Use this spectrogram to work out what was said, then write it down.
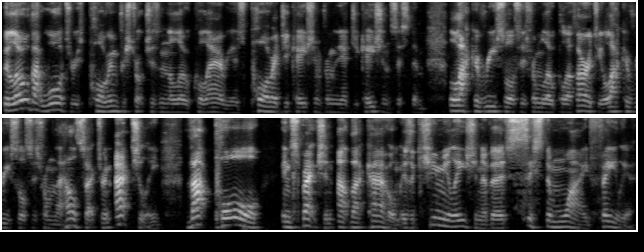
Below that water is poor infrastructures in the local areas poor education from the education system lack of resources from local authority lack of resources from the health sector. And actually that poor inspection at that care home is accumulation of a system-wide failure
